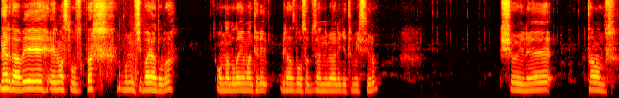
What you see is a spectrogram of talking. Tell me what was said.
Nerede abi elmas tozluklar? Bunun içi bayağı dolu. Ondan dolayı envanteri biraz da olsa düzenli bir hale getirmek istiyorum. Şöyle tamamdır.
